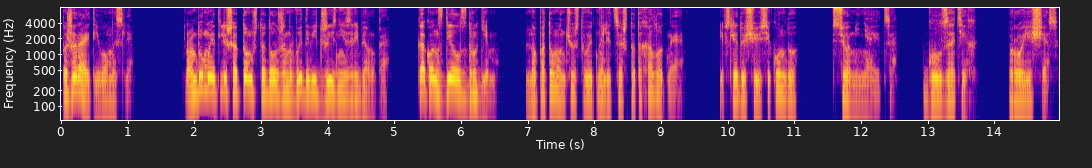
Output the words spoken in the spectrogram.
пожирает его мысли. Он думает лишь о том, что должен выдавить жизнь из ребенка, как он сделал с другим. Но потом он чувствует на лице что-то холодное, и в следующую секунду все меняется. Гул затих. Рой исчез.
